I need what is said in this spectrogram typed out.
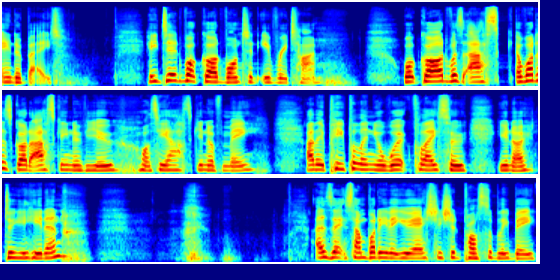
and obeyed. He did what God wanted every time. What God was ask, what is God asking of you? What's He asking of me? Are there people in your workplace who, you know, do your head in? Is that somebody that you actually should possibly be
